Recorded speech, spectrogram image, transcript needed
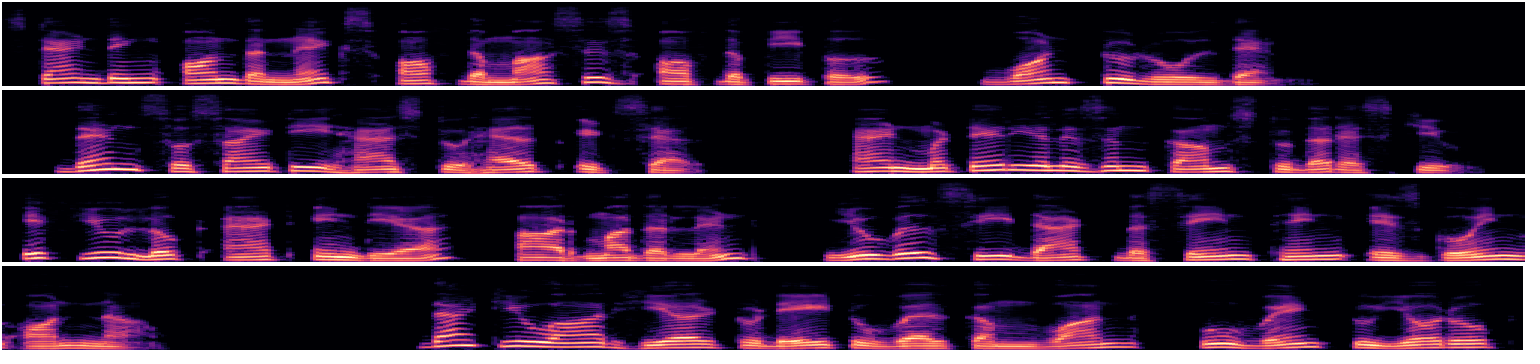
standing on the necks of the masses of the people, want to rule them. Then society has to help itself, and materialism comes to the rescue. If you look at India, our motherland, you will see that the same thing is going on now. That you are here today to welcome one who went to Europe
